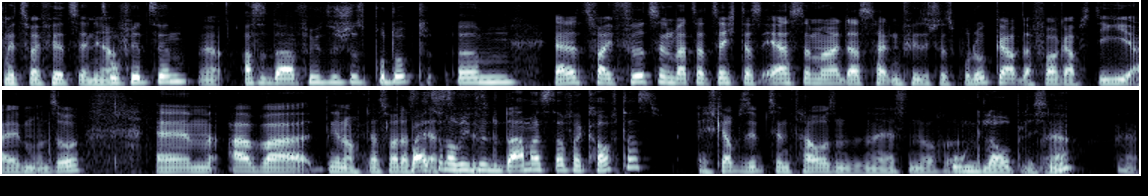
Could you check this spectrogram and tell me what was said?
Mit 2014, ja. 2014? Ja. Hast du da physisches Produkt? Ähm, Ja, 2014 war tatsächlich das erste Mal, dass es halt ein physisches Produkt gab. Davor gab es Digi-Alben und so. Ähm, aber genau, das war das weißt erste. du noch, wie viel du damals da verkauft hast? Ich glaube 17.000 in der ersten Woche. Unglaublich, ne? Ja.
